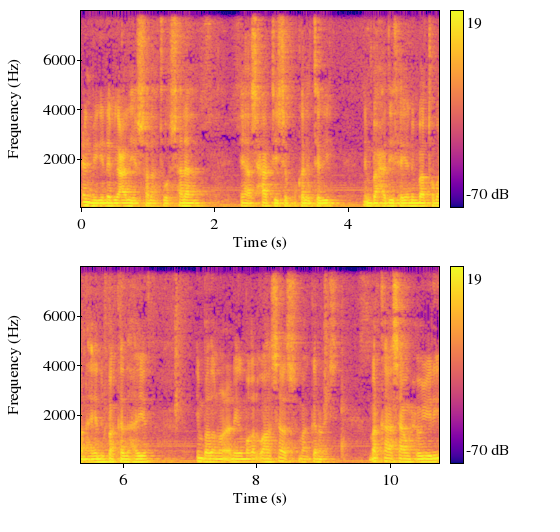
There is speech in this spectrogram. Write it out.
cilmigii nabiga caleyhi salaatu wasalaam ee asxaabtiisa ku kala tegay ninbaa xadiid haya ninbaa toban haya ninbaa kada haya in badan oo aniga maql waa saas maa garanaysa markaasaa wuxuu yidhi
